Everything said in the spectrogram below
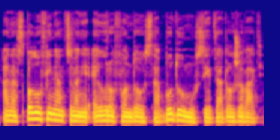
a na spolufinancovanie eurofondov sa budú musieť zadlžovať.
